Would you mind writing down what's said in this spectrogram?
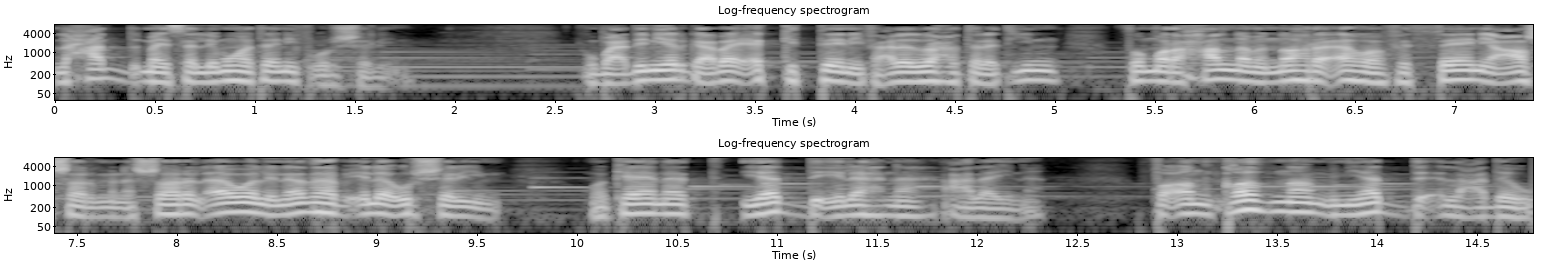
لحد ما يسلموها تاني في أورشليم. وبعدين يرجع بقى يأكد تاني في عدد 31 ثم رحلنا من نهر قهوة في الثاني عشر من الشهر الأول لنذهب إلى أورشليم وكانت يد إلهنا علينا. فأنقذنا من يد العدو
